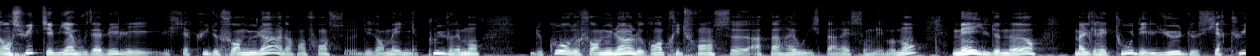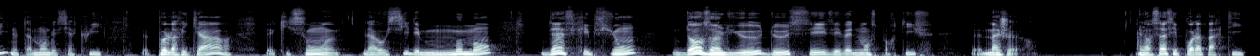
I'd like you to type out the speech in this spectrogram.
ensuite, eh bien, vous avez les, circuits de Formule 1. Alors en France, désormais, il n'y a plus vraiment de courses de Formule 1. Le Grand Prix de France apparaît ou disparaît selon les moments. Mais il demeure malgré tout des lieux de circuit, notamment le circuit Paul Ricard, qui sont là aussi des moments d'inscription dans un lieu de ces événements sportifs euh, majeurs. Alors ça, c'est pour la partie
